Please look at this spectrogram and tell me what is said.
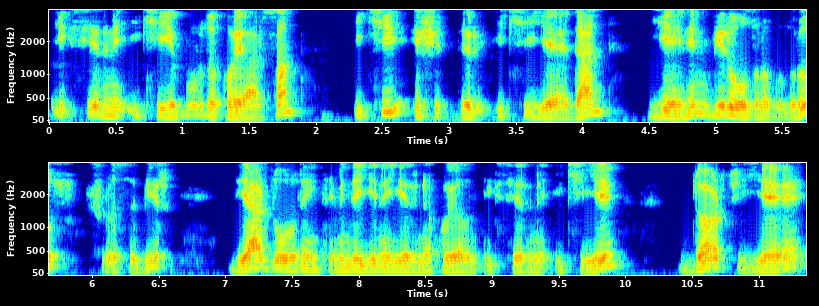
x yerine 2'yi burada koyarsam 2 eşittir 2y'den y'nin 1 olduğunu buluruz. Şurası 1. Diğer doğru denkleminde yine yerine koyalım x yerine 2'yi. 4y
